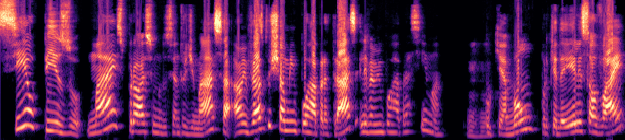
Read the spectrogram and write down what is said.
Se eu piso mais próximo do centro de massa, ao invés do chão me empurrar para trás, ele vai me empurrar para cima. Uhum. O que é bom, porque daí ele só vai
